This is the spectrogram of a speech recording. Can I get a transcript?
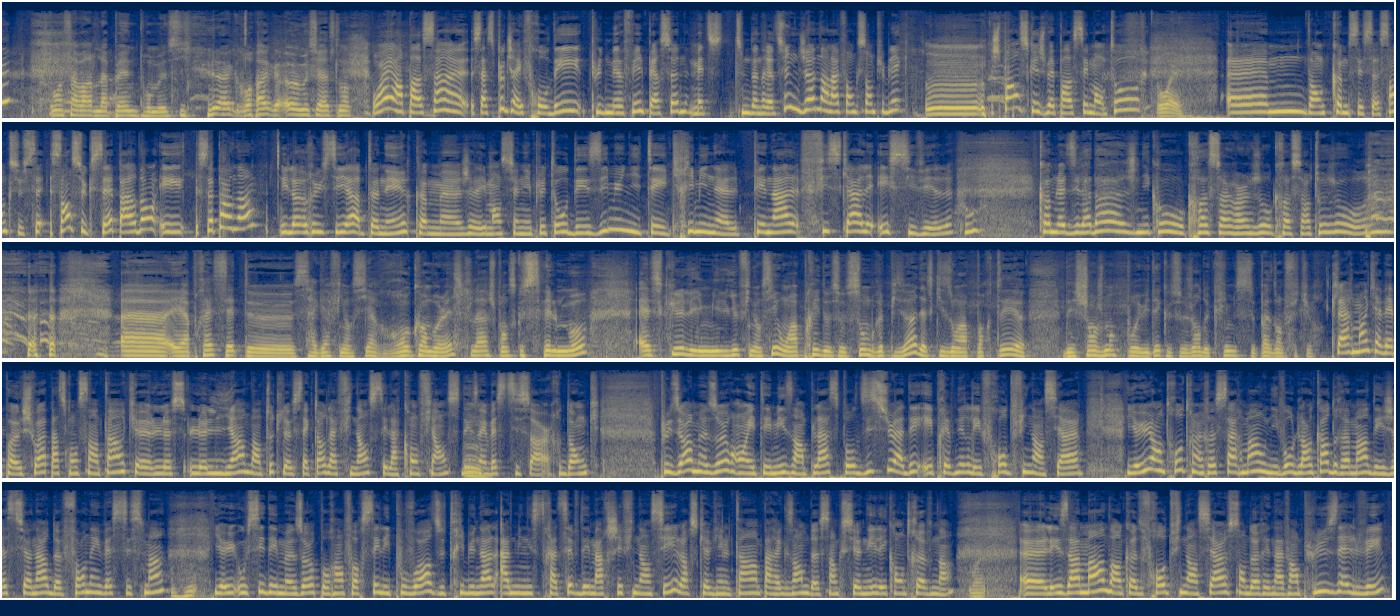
On va savoir de la peine pour monsieur Lacroix, euh, monsieur Asselin. Ouais, en passant, euh, ça se peut que j'aille frauder plus de 9000 personnes, mais tu, tu me donnerais-tu une jeune dans la fonction publique? Je pense que je vais passer mon tour. Ouais. Euh, donc, comme c'est ça, sans succès, sans succès pardon. Et cependant, il a réussi à obtenir, comme euh, je l'ai mentionné plus tôt, des immunités criminelles, pénales, fiscales et civiles. Comme le dit l'adage, Nico, crosseur un jour, crosseur toujours. hein. Euh, et après cette euh, saga financière rocambolesque, là, je pense que c'est le mot. Est-ce que les milieux financiers ont appris de ce sombre épisode? Est-ce qu'ils ont apporté euh, des changements pour éviter que ce genre de crime se passe dans le futur? Clairement qu'il n'y avait pas le choix parce qu'on s'entend que le, le lien dans tout le secteur de la finance, c'est la confiance des Mm. investisseurs. Donc, plusieurs mesures ont été mises en place pour dissuader et prévenir les fraudes financières. Il y a eu entre autres un resserrement au niveau de l'encadrement des gestionnaires de fonds d'investissement. Il y a eu aussi des mesures pour renforcer les pouvoirs du tribunal administratif des marchés financiers lorsque vient le temps, par exemple, de sanctionner les contrevenants. Euh, les amendes en cas de fraude financière sont dorénavant plus élevées.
